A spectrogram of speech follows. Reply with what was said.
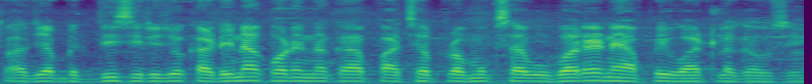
તો આજે આ બધી સિરીઝો કાઢી નાખો ને નકા પાછળ પ્રમુખ સાહેબ ઊભા રહે ને આપણી વાટ લગાવશે.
